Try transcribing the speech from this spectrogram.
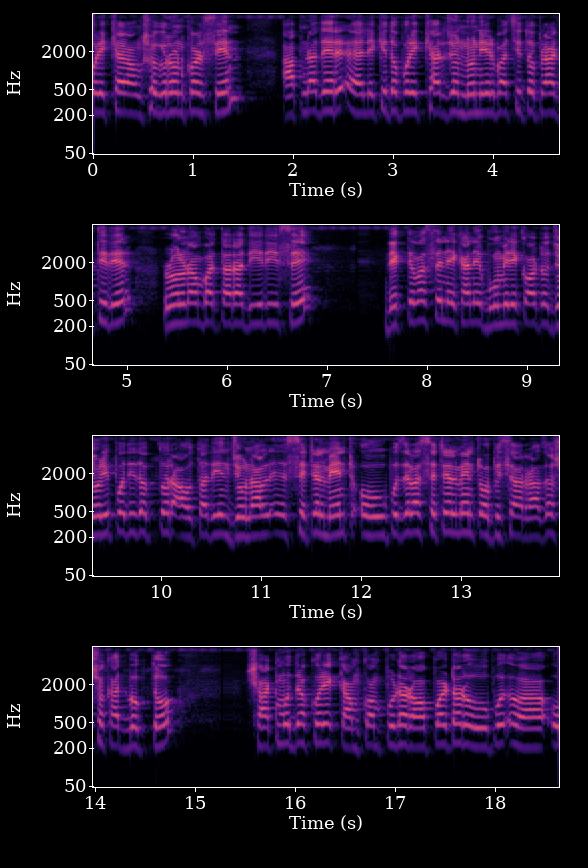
পরীক্ষায় অংশগ্রহণ করছেন, আপনাদের লিখিত পরীক্ষার জন্য নির্বাচিত প্রার্থীদের রোল নাম্বার তারা দিয়ে দিয়েছে। দেখতে পাচ্ছেন, এখানে ভূমি রেকর্ড ও জরিপ অধিদপ্তর আওতাধীন জোনাল সেটেলমেন্ট ও উপজেলা সেটেলমেন্ট অফিসার রাজস্ব খাতভুক্ত। ষাট মুদ্রাক্ষরিক কাম কম্পিউটার অপারেটর ও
